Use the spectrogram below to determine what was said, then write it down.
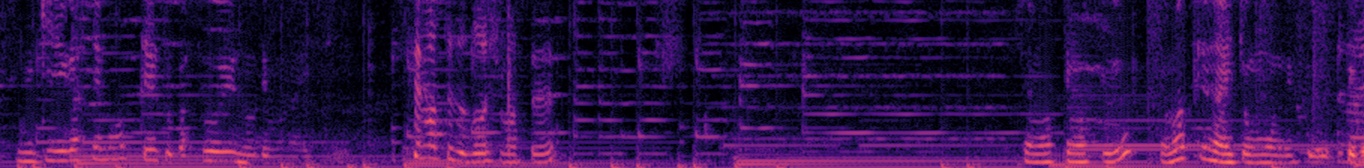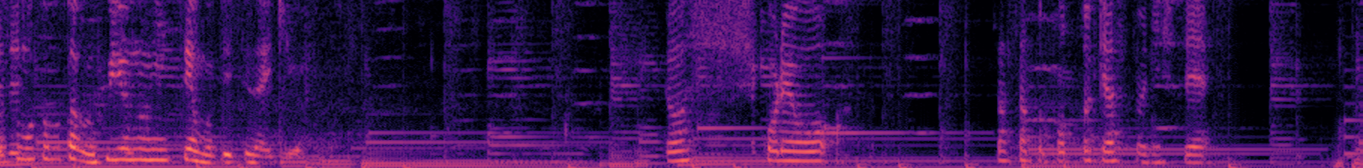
締め切りが迫ってるとかそういうのでもないし。迫ってたらどうします？迫ってます？迫ってないと思うんです。よてかそもそも多分冬の日程も出てない気がします。よし、これをさっさとポッドキャストにして。流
